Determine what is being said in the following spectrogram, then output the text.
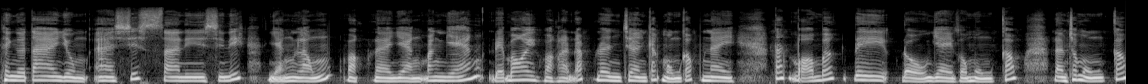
Thì người ta dùng axit salicylic dạng lỏng hoặc là dạng băng dán để bôi hoặc là đắp lên trên các mụn cốc này. Tách bỏ bớt đi độ dày của mụn cốc làm cho mụn cốc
